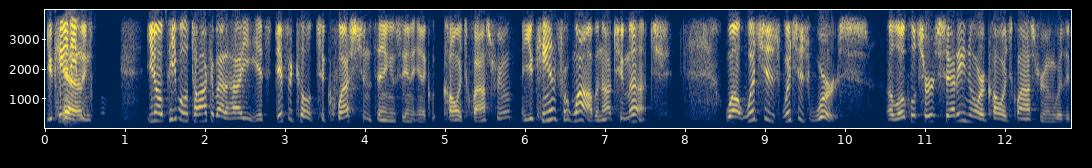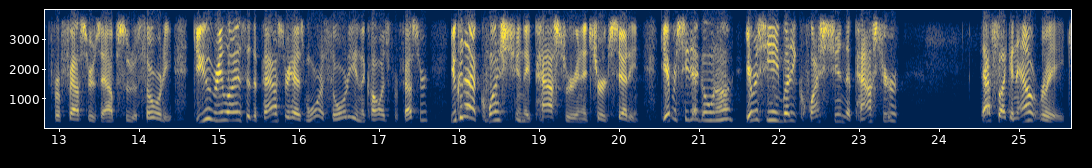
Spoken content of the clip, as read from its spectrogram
You can't even. You know, people talk about how it's difficult to question things in, in a college classroom, and you can for a while, but not too much. Well, which is which is worse, a local church setting or a college classroom where the professor is absolute authority? Do you realize that the pastor has more authority than the college professor? You cannot question a pastor in a church setting. Do you ever see that going on? You ever see anybody question the pastor? That's like an outrage.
